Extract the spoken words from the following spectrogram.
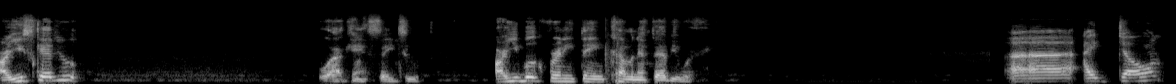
Are you scheduled? Well, I can't say too. Are you booked for anything coming in February? Uh, I don't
